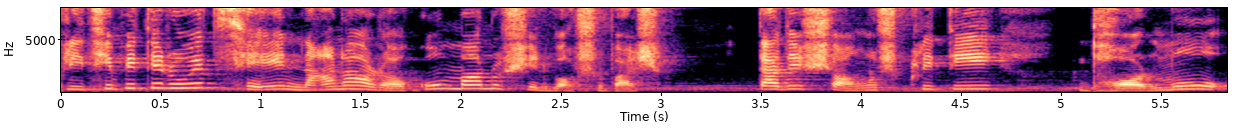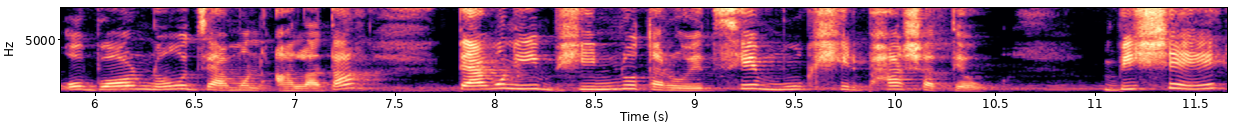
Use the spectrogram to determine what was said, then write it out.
পৃথিবীতে রয়েছে নানা রকম মানুষের বসবাস। তাদের সংস্কৃতি, ধর্ম ও বর্ণ যেমন আলাদা, তেমনি ভিন্নতা রয়েছে মুখের ভাষাতেও। বিশ্বে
